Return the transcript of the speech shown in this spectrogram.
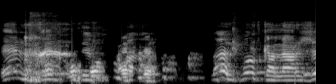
Elles ne s'en foutent de toi. Là, je pense qu'à l'argent,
